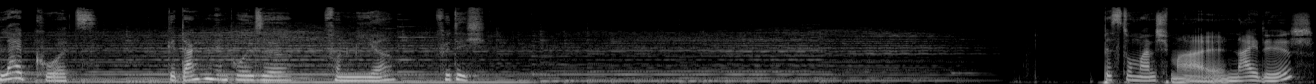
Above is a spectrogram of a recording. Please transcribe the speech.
Bleib kurz. Gedankenimpulse von mir für dich. Bist du manchmal neidisch?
